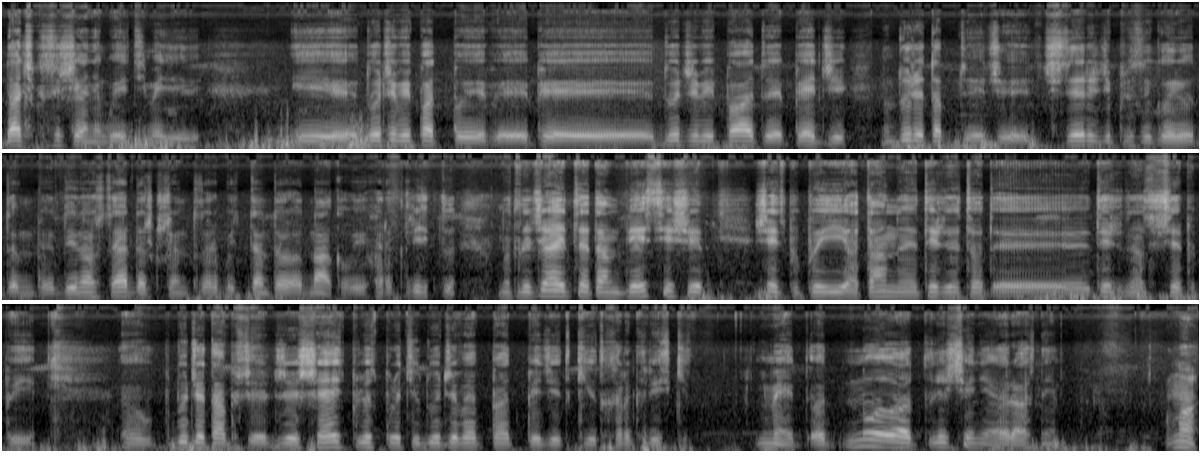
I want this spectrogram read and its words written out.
датчик освещения будете иметь и Dodge VPad п- п- п- Dodge VPad 5G ну Dodge там 4G плюс я говорю там 90 Hz датчик освещения который будет там то одинаковые характеристики но отличается там 206 ppi а там э, 1900 э, 1094 ppi Э, Dodge Tab G6 плюс против Dodge VPad 5G такие вот характеристики имеет От- ну отличия разные но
